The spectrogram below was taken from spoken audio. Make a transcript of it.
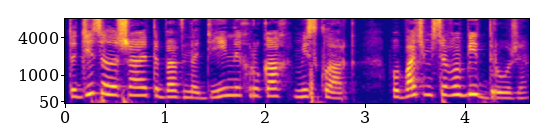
Тоді залишаю тебе в надійних руках, міс Кларк. Побачимося в обід, друже.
